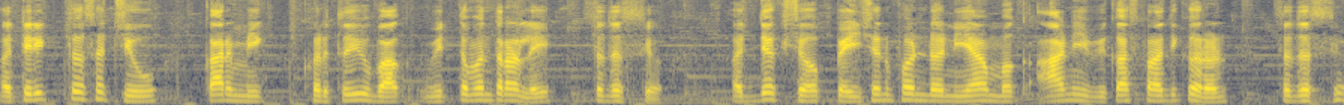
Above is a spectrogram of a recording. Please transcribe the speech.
अतिरिक्त सचिव कार्मिक खर्च विभाग वित्त मंत्रालय सदस्य अध्यक्ष पेन्शन फंड नियामक आणि विकास प्राधिकरण सदस्य.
